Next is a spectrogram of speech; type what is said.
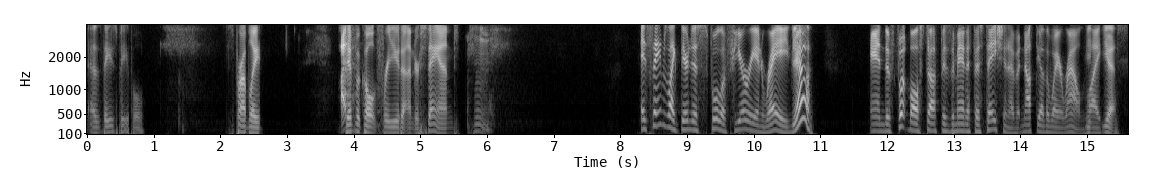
as these people. It's probably I- difficult for you to understand. Hmm. It seems like they're just full of fury and rage. Yeah. And the football stuff is the manifestation of it, not the other way around. Y- Like yes.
